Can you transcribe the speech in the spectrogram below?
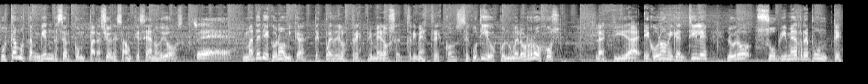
Gustamos también de hacer comparaciones, aunque sean odiosas. Sí. En materia económica, después de los tres primeros trimestres consecutivos con números rojos, la actividad económica en Chile logró su primer repunte.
